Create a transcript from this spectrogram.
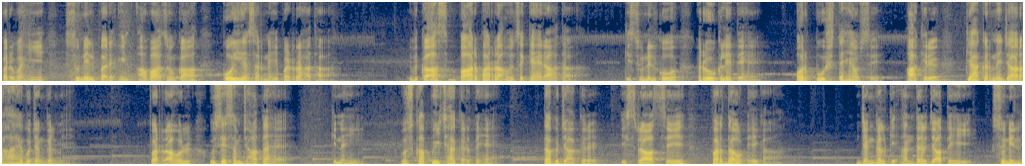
पर वहीं सुनील पर इन आवाजों का कोई असर नहीं पड़ रहा था। विकास बार बार राहुल से कह रहा था कि सुनील को रोक लेते हैं और पूछते हैं उससे, आखिर क्या करने जा रहा है वो जंगल में? पर राहुल उसे समझाता है कि नहीं, उसका पीछा करते हैं, तब जाकर इस रात से पर्दा उठेगा। जंगल के अंदर जाते ही सुनील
